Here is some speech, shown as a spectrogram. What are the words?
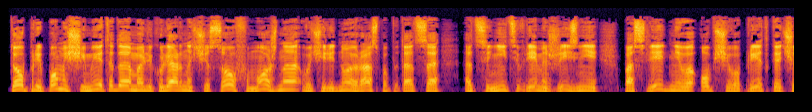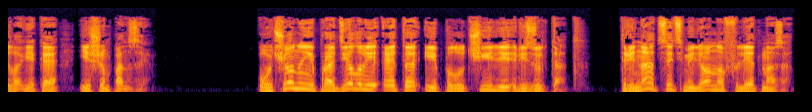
то при помощи метода молекулярных часов можно в очередной раз попытаться оценить время жизни последнего общего предка человека и шимпанзе. Ученые проделали это и получили результат — 13 миллионов лет назад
